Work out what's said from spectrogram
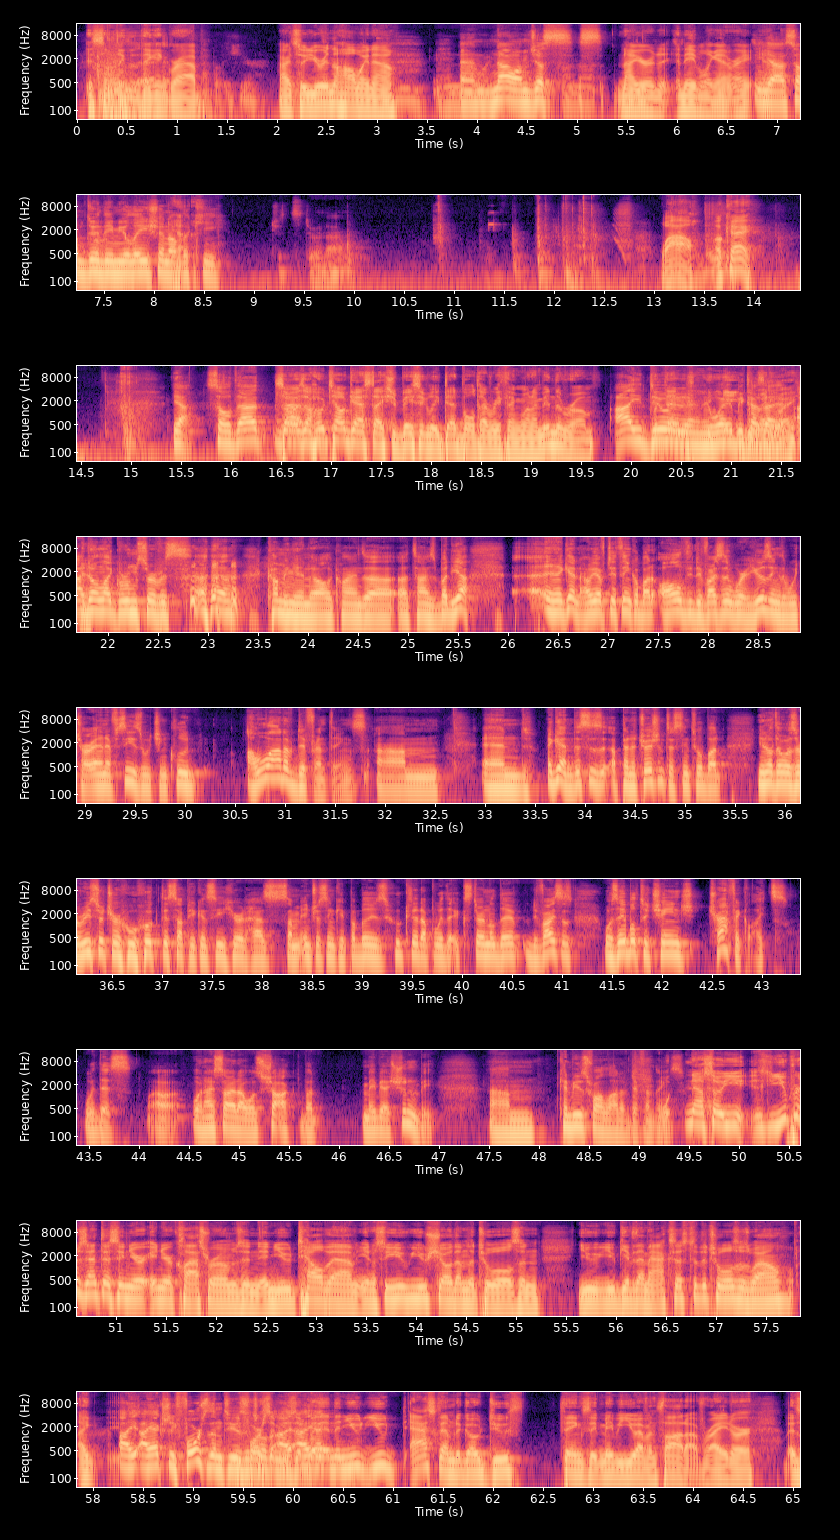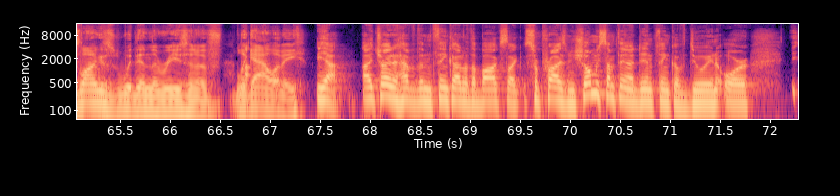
is something that they can grab. All right, so you're in the hallway now. And now I'm just Now you're enabling it, right? yeah. so I'm doing the emulation of Yeah. the key. Just do it now. Wow. Okay. Yeah. So that. So that- as a hotel guest, I should basically deadbolt everything when I'm in the room. I do it anyway because anyway, I, I don't like room service coming in at all kinds of uh, times. But yeah, and again, now you have to think about all the devices that we're using, which are NFCs, which include a lot of different things. Um, and again, this is a penetration testing tool, but you know, there was a researcher who hooked this up. You can see here it has some interesting capabilities. Hooked it up with external de- devices, was able to change traffic lights with this. Uh, when I saw it, I was shocked, but maybe I shouldn't be. Um, can be used for a lot of different things. Now, so you you present this in your in your classrooms, and, and you tell them, you know, so you you show them the tools, and you you give them access to the tools as well. I I, I actually force them to use the tools. them to use it, I- but, and then you you ask them to go do th- things that maybe you haven't thought of, right? Or as long as within the reason of legality. Yeah, I try to have them think out of the box, like surprise me, show me something I didn't think of doing, or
